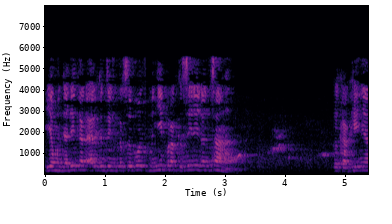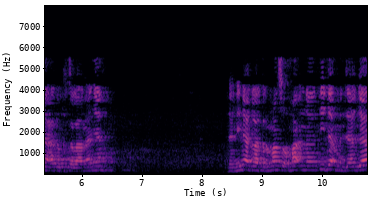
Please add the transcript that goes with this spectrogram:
yang menjadikan air kencing tersebut menyiprat ke sini dan sana. Ke kakinya atau ke celananya. Dan ini adalah termasuk makna tidak menjaga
